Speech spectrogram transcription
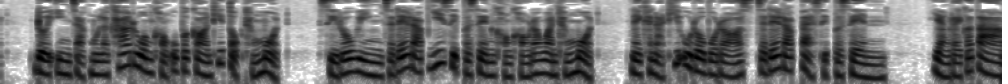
8 โดยอิงจากมูลค่ารวมของอุปกรณ์ที่ตกทั้งหมด Zero Wing จะได้รับ 20%ของของรางวัลทั้งหมด ในขณะที่ Uroboros จะได้รับ 80%อย่างไรก็ตาม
